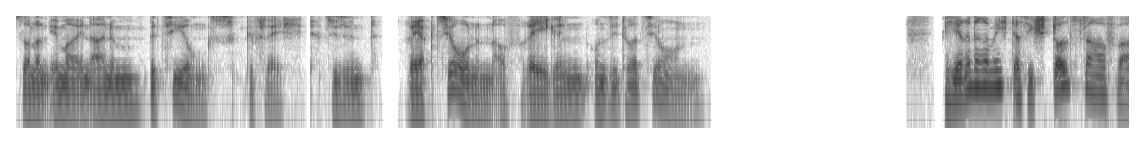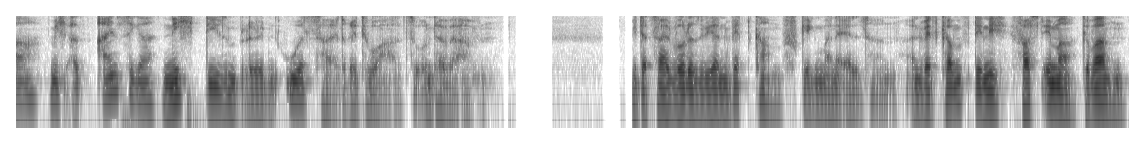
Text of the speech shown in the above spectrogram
sondern immer in einem Beziehungsgeflecht. Sie sind Reaktionen auf Regeln und Situationen. Ich erinnere mich, dass ich stolz darauf war, mich als einziger nicht diesem blöden Urzeitritual zu unterwerfen. Mit der Zeit wurde es wie ein Wettkampf gegen meine Eltern, ein Wettkampf, den ich fast immer gewann.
